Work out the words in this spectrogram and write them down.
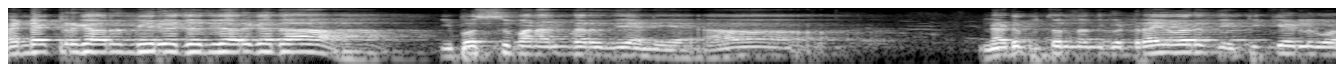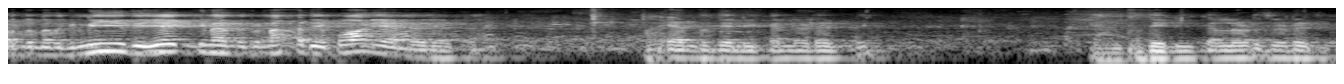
కండక్టర్ గారు మీరే చదివారు కదా? ఈ బస్సు మనందరిది అని. నడుపుతున్నందుకు డ్రైవర్ది టికెట్లు కొడుతున్నందుకు నీది ఎక్కినందుకు నాది పోనీ అన్నాడట ఎంత తెలియకల్లాడండి? ఎంత తెలియకల్లాడు చూడండి.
